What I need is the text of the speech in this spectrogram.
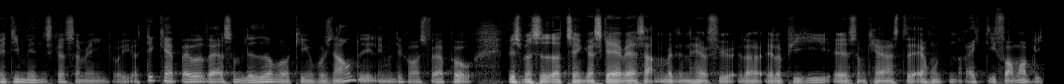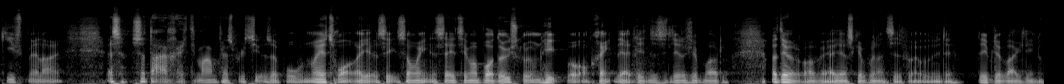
med de mennesker, som jeg indgår i. Og det kan både være som leder, hvor jeg kigger på sin afdeling, men det kan også være på, hvis man sidder og tænker, skal jeg være sammen med den her fyr eller, eller pige øh, som kæreste? Er hun den rigtige for mig at blive gift med eller ej? Altså, så der er rigtig mange perspektiver til at bruge den. Og jeg tror reelt set, så en, der sagde til mig, burde du ikke skrive en helt bog omkring det her identity leadership model? Og det kan da godt være, at jeg skal på et eller andet tidspunkt ud i det. Det bliver bare ikke lige nu.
